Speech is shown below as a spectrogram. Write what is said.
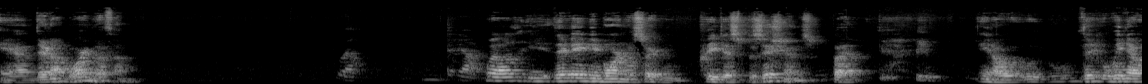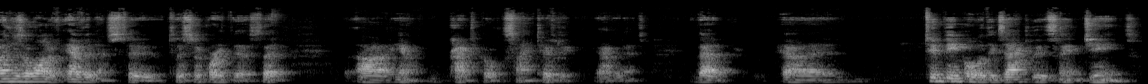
and they're not born with them, Well, they are. Well, they may be born with certain predispositions, but you know, we know, and there's a lot of evidence to to support this. That uh, you know, practical scientific evidence that uh, two people with exactly the same genes,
